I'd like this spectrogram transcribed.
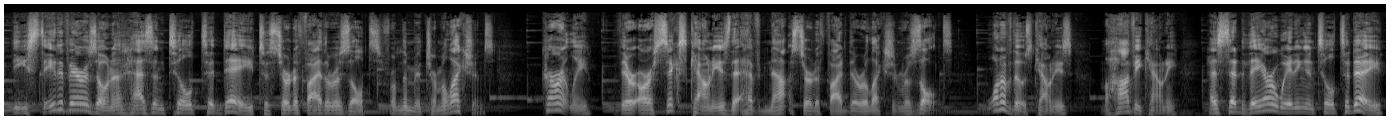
The state of Arizona has until today to certify the results from the midterm elections. Currently, there are six counties that have not certified their election results. One of those counties, Mohave County, has said they are waiting until today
